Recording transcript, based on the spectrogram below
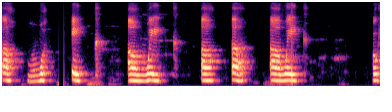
A-w-ake. Awake. A-a. Awake. Ok?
